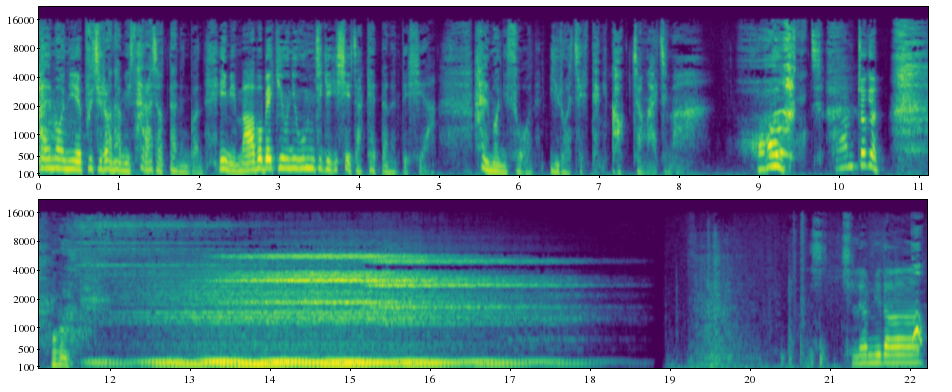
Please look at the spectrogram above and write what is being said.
할머니의 부지런함이 사라졌다는 건 이미 마법의 기운이 움직이기 시작했다는 뜻이야. 할머니 소원은 이루어질 테니 걱정하지 마. 아유, 깜짝이야. 어 실례합니다. 어?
